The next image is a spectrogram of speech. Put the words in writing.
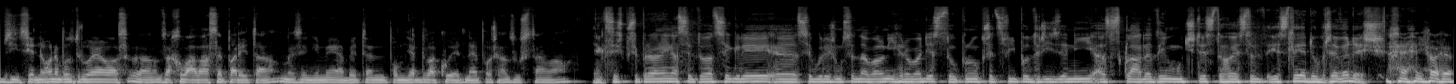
vzít z jednoho nebo z druhého a zachovává se parita mezi nimi, aby ten poměr 2 ku 1 pořád zůstával. Jak jsi připravený na situaci, kdy eh, si budeš muset na valný hromadě stoupnout před svý podřízený a skládat jim účty z toho, jestli, jestli je dobře vedeš? jo, jo.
